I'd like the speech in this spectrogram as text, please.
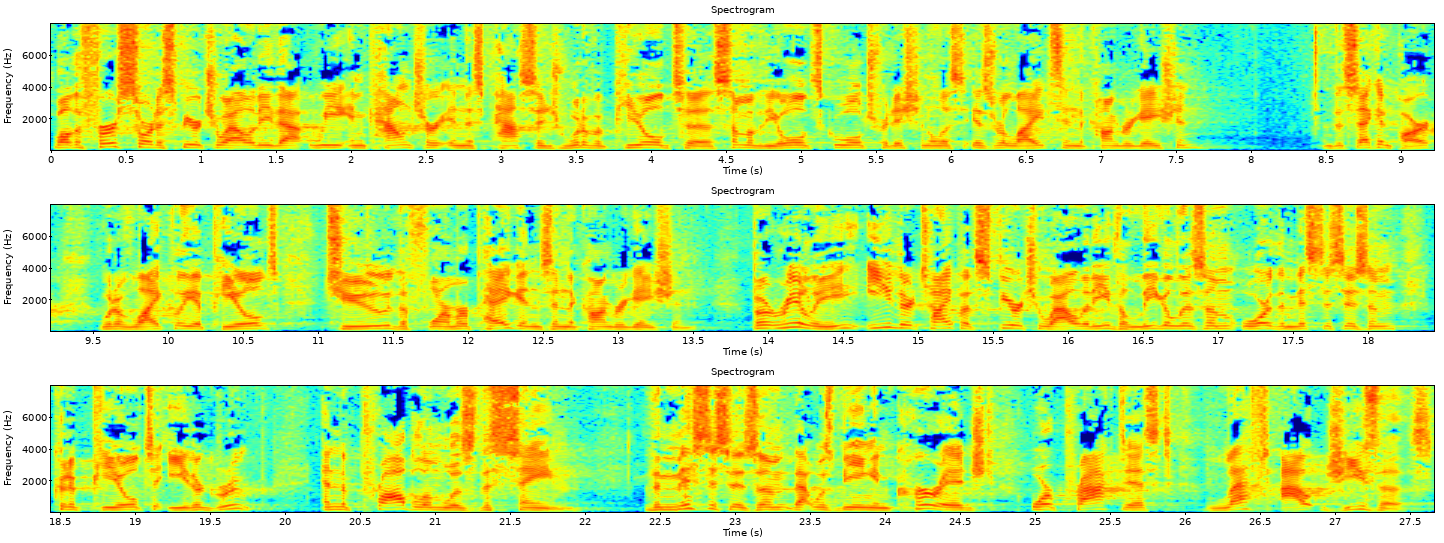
While the first sort of spirituality that we encounter in this passage would have appealed to some of the old school traditionalist Israelites in the congregation, The second part would have likely appealed to the former pagans in the congregation. But really, either type of spirituality, the legalism or the mysticism, could appeal to either group. And the problem was the same. The mysticism that was being encouraged or practiced left out Jesus.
